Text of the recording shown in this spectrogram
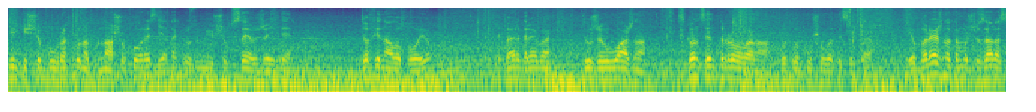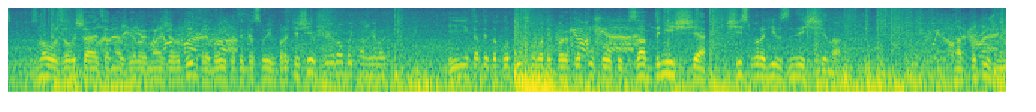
Тільки що був рахунок в нашу користь. Я так розумію, що все вже йде до фіналу бою. Тепер треба дуже уважно, сконцентровано вихлопушувати супер. І обережно, тому що зараз знову ж залишається наш герой майже один. Треба їхати до своїх братішів, що і робить наш герой. І їхати дохлопушувати, перехлопушувати в дніще. Шість ворогів знищено. Над потужним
